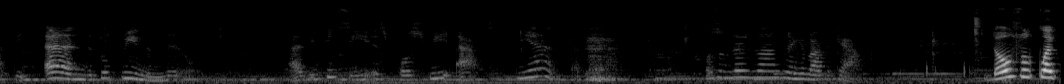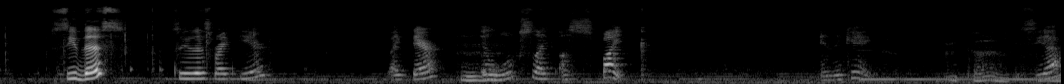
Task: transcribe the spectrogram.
at the end. It's supposed to be in the middle. As you can see, it's supposed to be at the end. Also, there's another thing about the cow. Those look like. See this? See this right here? Right there? Mhm. It looks like a spike in the cave. It does. See that?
